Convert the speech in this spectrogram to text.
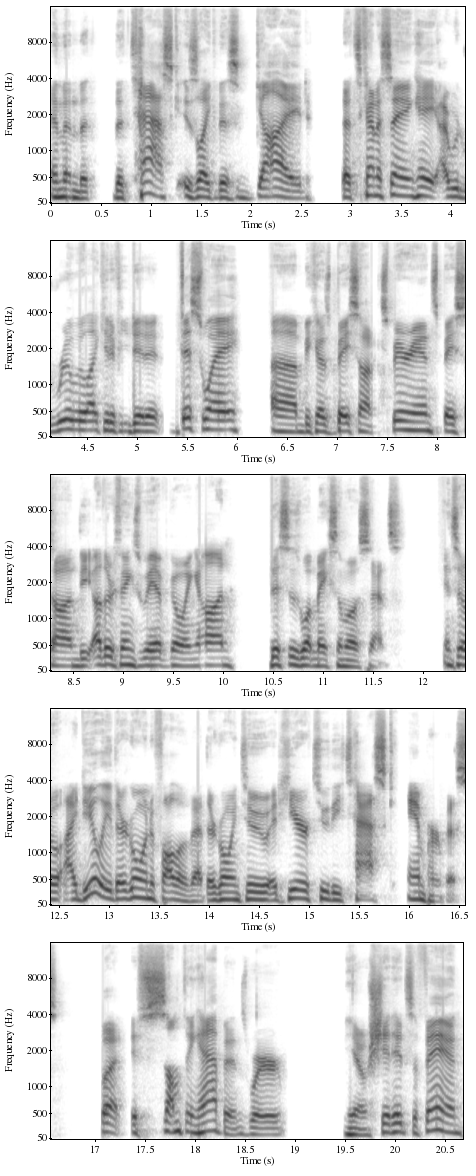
and then the the task is like this guide that's kind of saying, "Hey, I would really like it if you did it this way, uh, because based on experience, based on the other things we have going on, this is what makes the most sense. And so ideally, they're going to follow that. They're going to adhere to the task and purpose. But if something happens where, you know, shit hits the fan,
